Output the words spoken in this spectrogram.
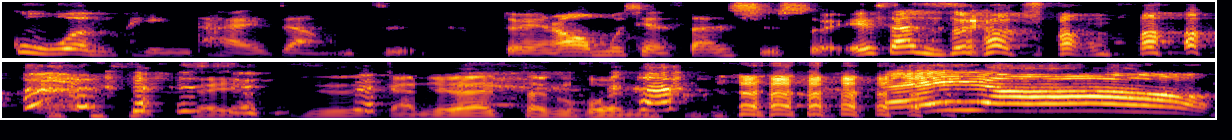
顾问平台这样子。对，然后我目前三十岁，诶，三十岁要长吗？三十只是感觉在征婚。没有，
